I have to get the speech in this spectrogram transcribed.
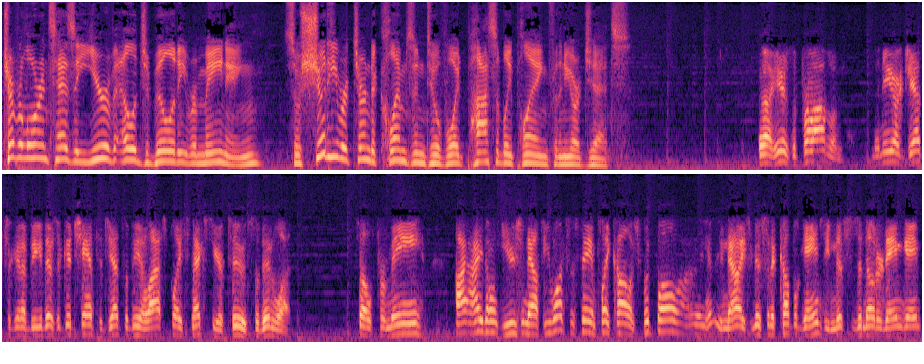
Trevor Lawrence has a year of eligibility remaining. So should he return to Clemson to avoid possibly playing for the New York Jets? Well, here's the problem the New York Jets are going to be, there's a good chance the Jets will be in last place next year, too. So then what? So for me, I, I don't usually, now, if he wants to stay and play college football, uh, now he's missing a couple games. He misses a Notre Dame game.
